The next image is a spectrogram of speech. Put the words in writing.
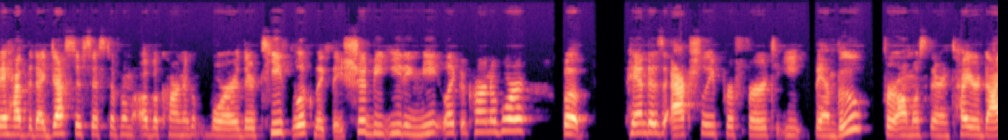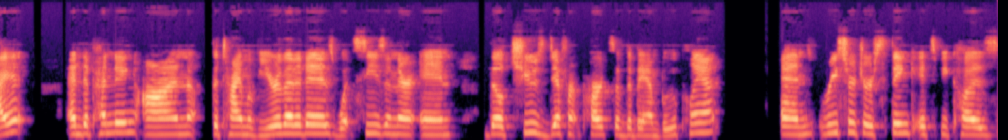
They have the digestive system of a carnivore. Their teeth look like they should be eating meat like a carnivore, but pandas actually prefer to eat bamboo for almost their entire diet. And depending on the time of year that it is, what season they're in, they'll choose different parts of the bamboo plant and researchers think it's because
